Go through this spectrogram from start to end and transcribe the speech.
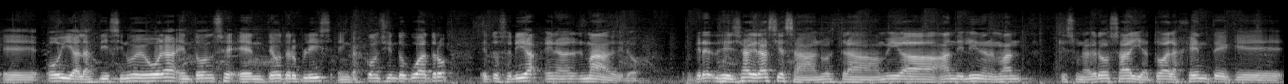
Eh, hoy a las 19 horas, entonces en Theater Please, en Cascón 104. Esto sería en Almagro. Desde ya, gracias a nuestra amiga Andy Lindemann, que es una grosa, y a toda la gente que,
